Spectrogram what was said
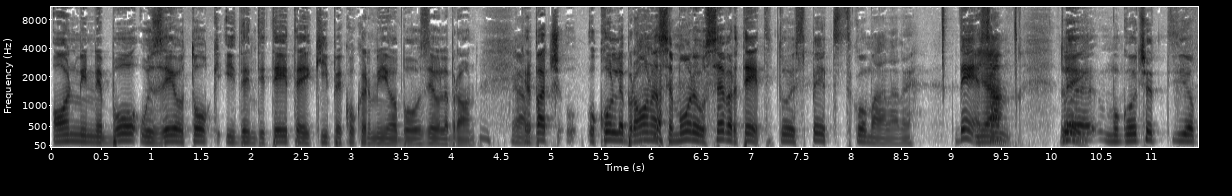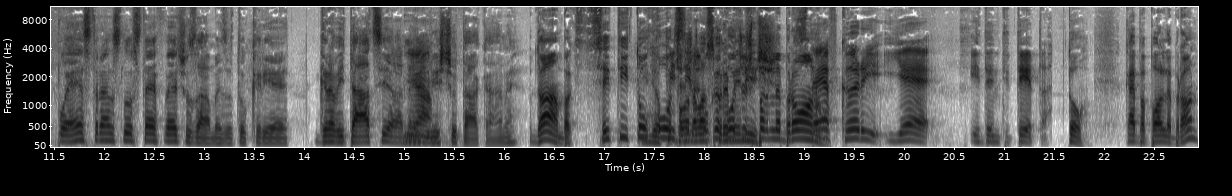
on mi ne bo vzel tok identitete ekipe, kot mi jo bo vzel Lebron. Ja. Ker pač okoli Lebrona se more vse vrteti. To je spet tako malo. Ne? Ne, Ja. ja. sam. To Je, mogoče ti jo po eni strani zelo Stef več vzame, zato ker je gravitacija na Ja. igrišču taka. Ne? Da, ampak se ti to hočeš, kot hočeš spremeniš. pri Lebronu. Steph Curry je identiteta. To. Kaj pa pol Lebron?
